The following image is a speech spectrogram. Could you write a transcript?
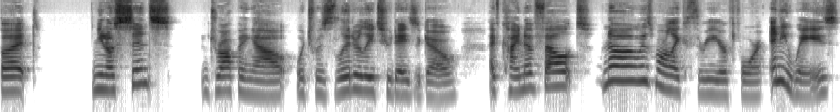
But, you know, since dropping out, which was literally two days ago, I've kind of felt no, it was more like three or four. Anyways,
